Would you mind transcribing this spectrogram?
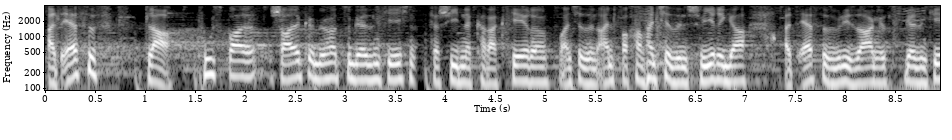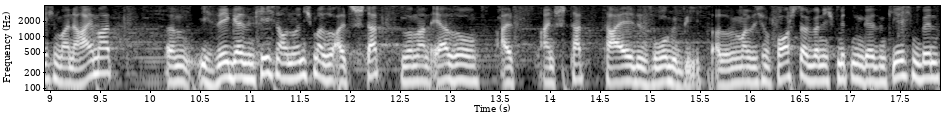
als erstes, klar, Fußball, Schalke gehört zu Gelsenkirchen. Verschiedene Charaktere, manche sind einfacher, manche sind schwieriger. Als erstes würde ich sagen, ist Gelsenkirchen meine Heimat. Ähm, ich sehe Gelsenkirchen auch noch nicht mal so als Stadt, sondern eher so als ein Stadtteil des Ruhrgebiets. Also wenn man sich so vorstellt, wenn ich mitten in Gelsenkirchen bin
